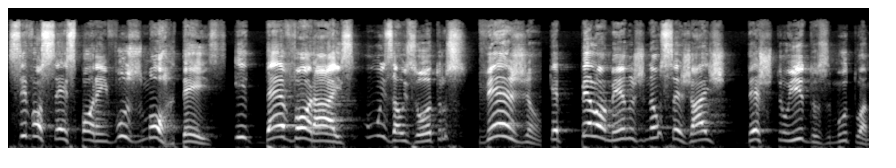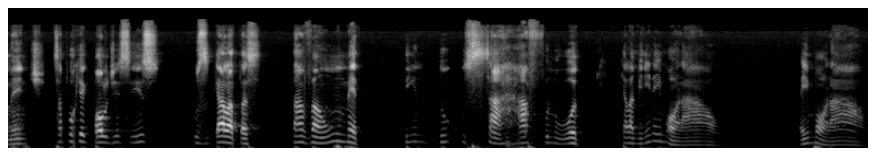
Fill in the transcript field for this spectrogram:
Se vocês, porém, vos mordeis e devorais uns aos outros, vejam que pelo menos não sejais destruídos mutuamente. Sabe por que Paulo disse isso? Os Gálatas estavam um metendo o sarrafo no outro. Aquela menina é imoral. É imoral.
